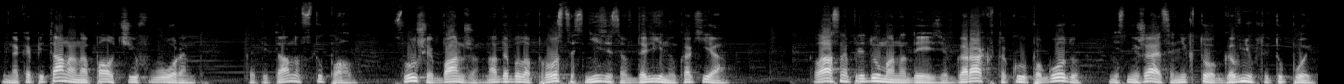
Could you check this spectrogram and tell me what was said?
На капитана напал Чиф Уоррент. Капитан отступал. «Слушай, Банжа, надо было просто снизиться в долину, как я». «Классно придумано, Дейзи. В горах в такую погоду не снижается никто. Говнюк ты тупой».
